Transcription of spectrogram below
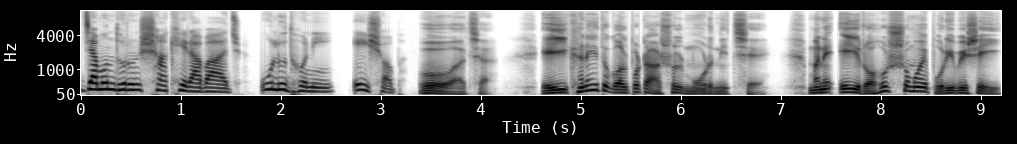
যেমন ধরুন শাঁখের আওয়াজ উলুধ্বনি এইসব ও আচ্ছা। এইখানেই তো গল্পটা আসল মোড় নিচ্ছে। মানে এই রহস্যময় পরিবেশেই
